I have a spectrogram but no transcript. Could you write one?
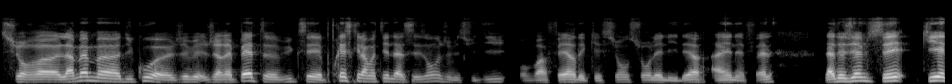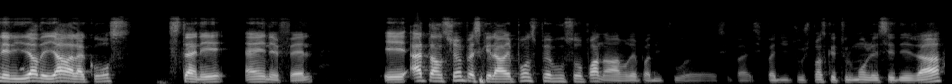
Sur euh, la même, euh, du coup, euh, je, répète, vu que c'est presque la moitié de la saison, je me suis dit, on va faire des questions sur les leaders à NFL. La deuxième, c'est qui est le leader des yards à la course cette année à NFL et attention, parce que la réponse peut vous surprendre. Non, en vrai, pas du tout. Euh, c'est pas, pas, du tout. Je pense que tout le monde le sait déjà.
